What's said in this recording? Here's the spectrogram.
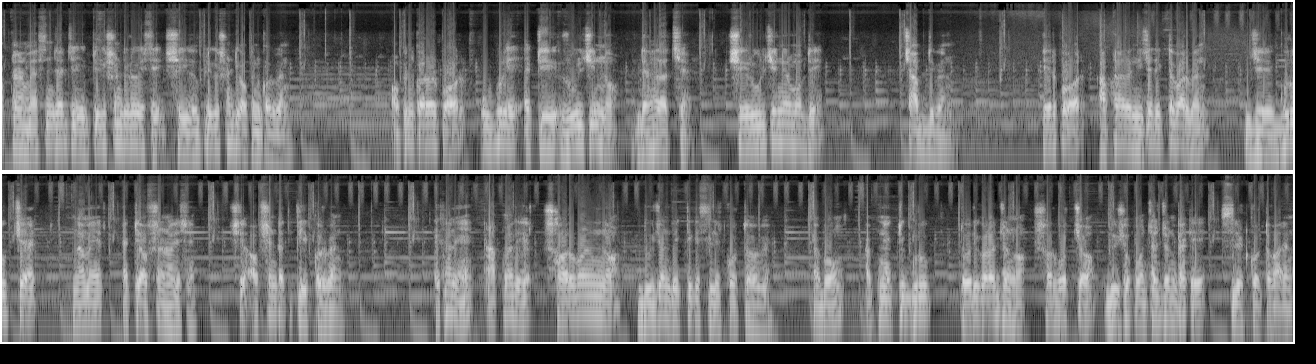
আপনার মেসেঞ্জার যে অ্যাপ্লিকেশনটি রয়েছে, সেই অ্যাপ্লিকেশনটি ওপেন করবেন। ওপেন করার পর উপরে একটি রুল চিহ্ন দেখা যাচ্ছে। সেই রুল চিহ্নের মধ্যে চাপ দিবেন। এরপর আপনারা নিচে দেখতে পারবেন যে গ্রুপ চ্যাট নামের একটি অপশন রয়েছে। সেই অপশনটাতে ক্লিক করবেন। এখানে আপনাদের সর্বনিম্ন দুজন ব্যক্তিকে সিলেক্ট করতে হবে। এবং আপনি একটি গ্রুপ তৈরি করার জন্য সর্বোচ্চ দুইশো পঞ্চাশ জনটাকে সিলেক্ট করতে পারেন।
